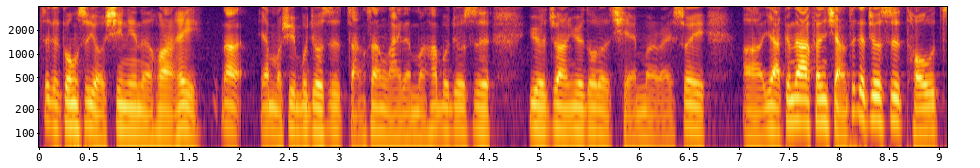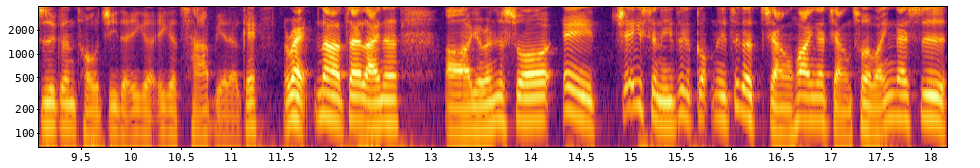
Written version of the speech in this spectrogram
这个公司有信念的话，嘿，那亚马逊不就是涨上来了吗？它不就是越赚越多的钱吗？right？所以啊，要跟大家分享，这个就是投资跟投机的一个一个差别了，OK？Right？那再来呢？啊，有人就说，哎，Jason，你这个公，你这个讲话应该讲错了吧？应该是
